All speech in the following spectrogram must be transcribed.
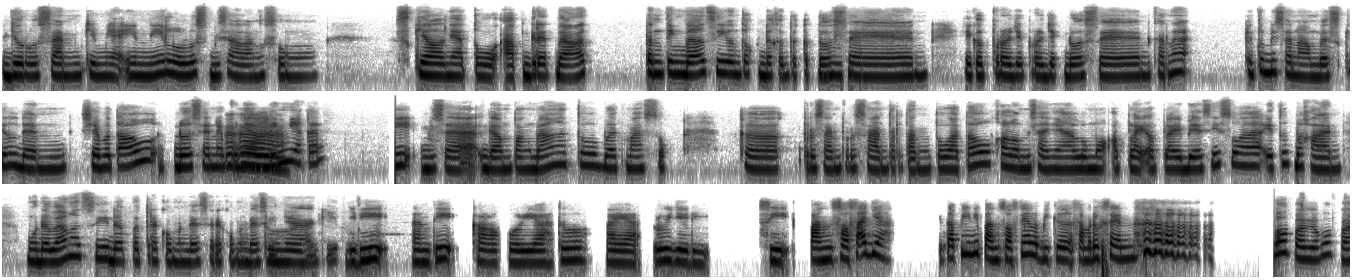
jurusan kimia ini lulus bisa langsung skillnya tuh upgrade banget penting banget sih untuk deket-deket Hmm. dosen ikut project-project dosen karena itu bisa nambah skill dan siapa tahu dosennya punya Mm-mm. link ya kan Jadi bisa gampang banget tuh buat masuk ke perusahaan-perusahaan tertentu atau kalau misalnya lu mau apply apply beasiswa itu bakalan mudah banget sih dapat rekomendasi-rekomendasinya gitu. Jadi nanti kalau kuliah tuh kayak lu jadi si pansos aja. Tapi ini pansosnya lebih ke sama dosen. apa gak apa-apa.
